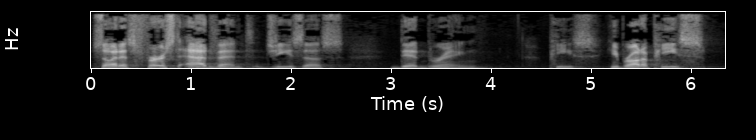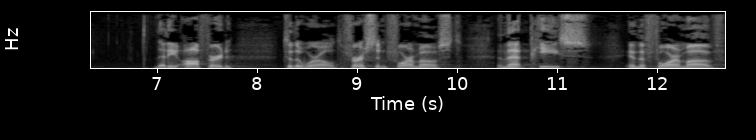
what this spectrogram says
So at his first advent, Jesus did bring peace. He brought a peace that he offered to the world, first and foremost, and that peace in the form of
